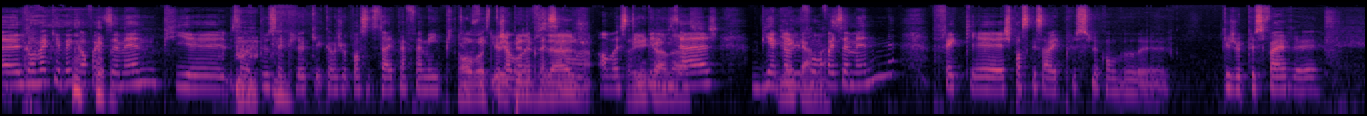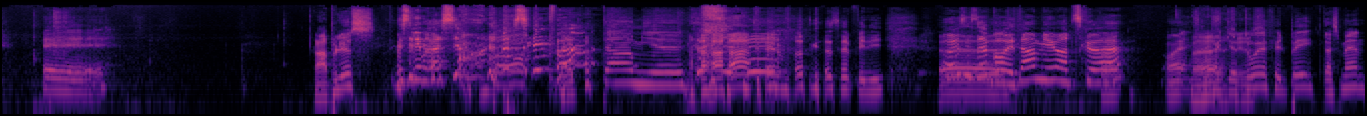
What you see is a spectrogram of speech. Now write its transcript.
Euh, je m'en vais à Québec en fin de semaine, puis euh, ça va plus être là que comme je vais passer du temps avec ma famille, puis tout. On va fait que se je taper le l'impression, visage. On va se taper le visage, bien comme il faut en fin de semaine. Fait que euh, je pense que ça va être plus là qu'on va... euh, que je vais plus faire... euh, euh, En plus, des célébrations. Ben, tant mieux! N'importe que ça finit. ouais, c'est ça. Bon, et tant mieux, en tout cas. hein. Ouais. Ouais, fait que toi, Philippe, ta semaine?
